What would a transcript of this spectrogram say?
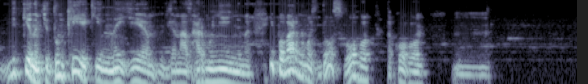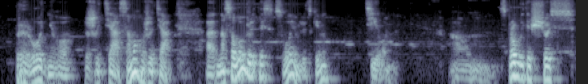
Відкинемо ті думки, які не є для нас гармонійними, і повернемось до свого такого природнього життя, самого життя. Е, Насолоджуйтесь своїм людським тілом. Спробуйте щось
